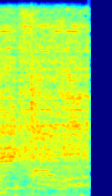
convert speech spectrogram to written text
Take my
